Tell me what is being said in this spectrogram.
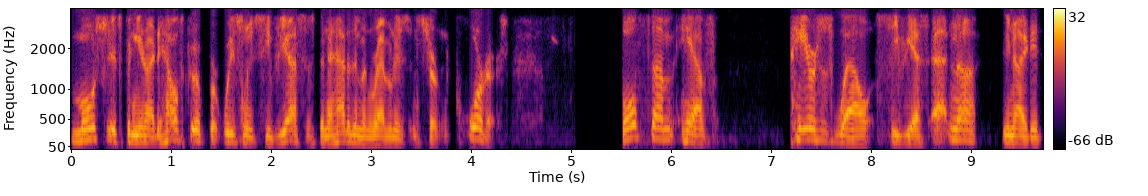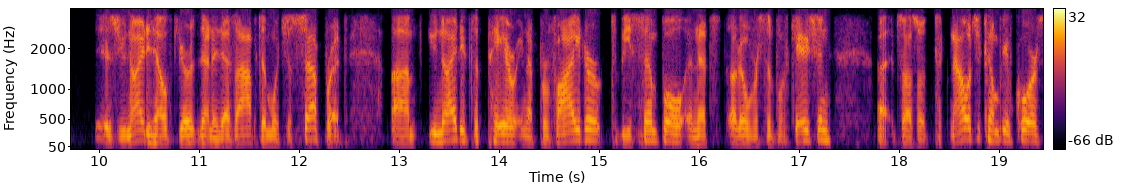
Mostly it's been United Health Group, but recently CVS has been ahead of them in revenues in certain quarters. Both of them have payers as well. CVS Aetna, United is United Healthcare, then it has Optum, which is separate. Um, United's a payer and a provider, to be simple, and that's an oversimplification. Uh, it's also a technology company, of course.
